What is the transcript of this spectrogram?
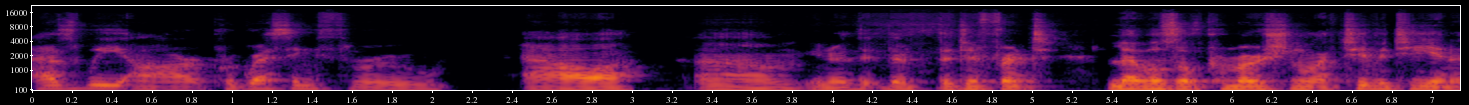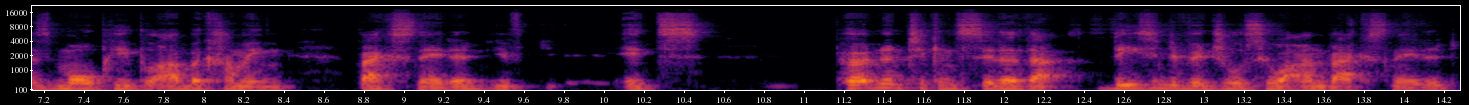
as we are progressing through our, um, you know, the, the, the, different levels of promotional activity, and as more people are becoming vaccinated, you've it's pertinent to consider that these individuals who are unvaccinated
